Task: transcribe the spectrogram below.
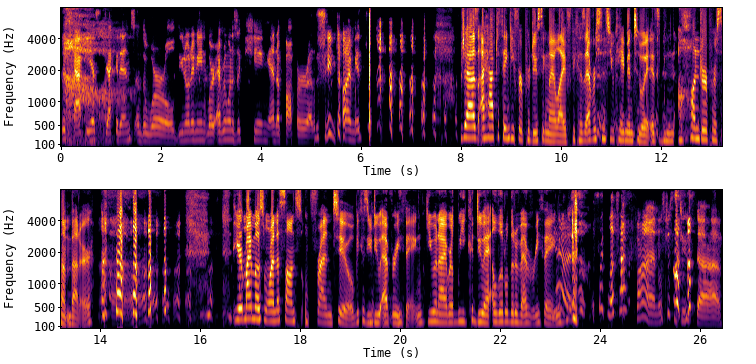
the tackiest decadence of the world. You know what I mean? Where everyone is a king and a pauper at the same time. It's Jazz, I have to thank you for producing my life because ever since you came into it, it's been a hundred percent better. You're my most renaissance friend too because you do everything. You and I were we could do a little bit of everything. Yeah, like let's have fun. Let's just do stuff.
